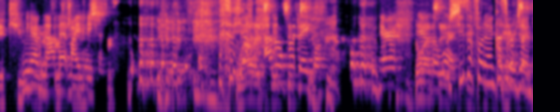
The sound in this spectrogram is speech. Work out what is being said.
acute. You have not met my patients. For, well, it's, I'm it's, foot ankle. they're, they're the worst. She's a foot ankle surgeon.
